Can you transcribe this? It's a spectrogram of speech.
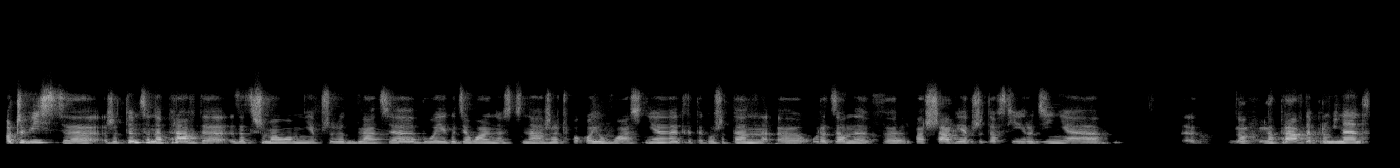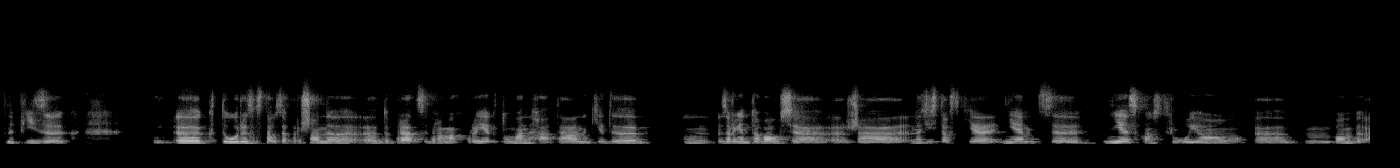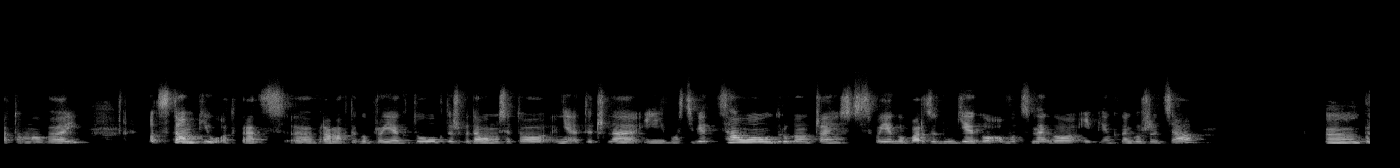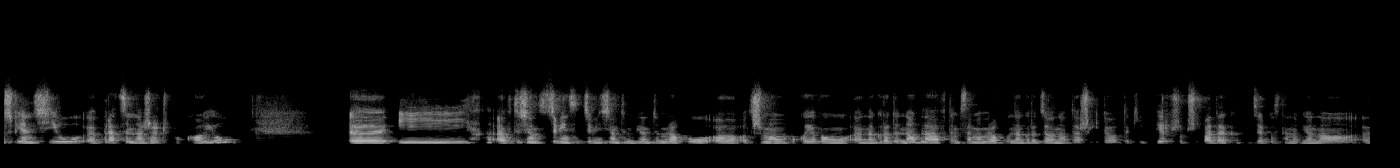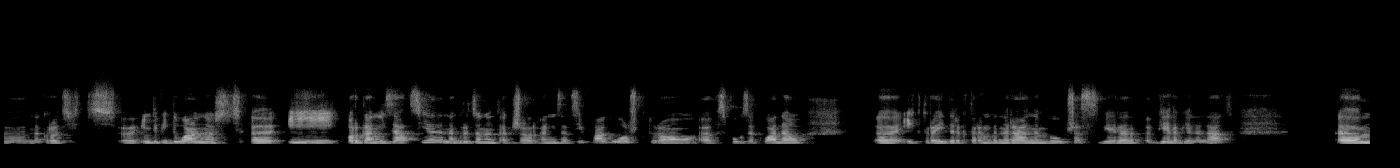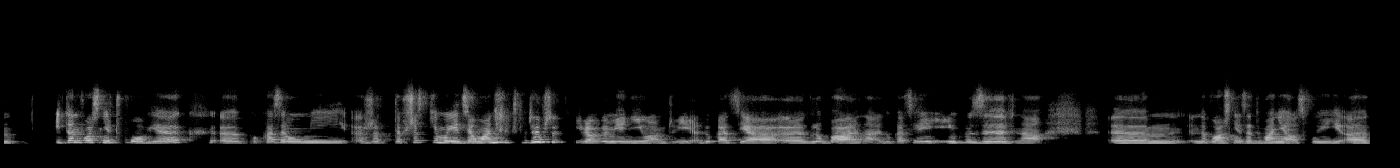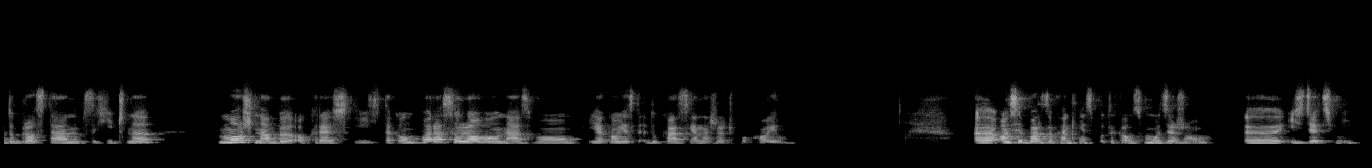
oczywiście, że tym, co naprawdę zatrzymało mnie przy Rodblacie, była jego działalność na rzecz pokoju właśnie, dlatego że ten e, urodzony w Warszawie, w żydowskiej rodzinie, e, no, naprawdę prominentny fizyk, e, który został zaproszony do pracy w ramach projektu Manhattan, kiedy zorientował się, że nazistowskie Niemcy nie skonstruują e, bomby atomowej. Odstąpił od prac e, w ramach tego projektu, gdyż wydało mu się to nieetyczne i właściwie całą drugą część swojego bardzo długiego, owocnego i pięknego życia mm, poświęcił e, pracy na rzecz pokoju. E, I w 1995 roku otrzymał pokojową Nagrodę Nobla. W tym samym roku nagrodzono też, i to taki pierwszy przypadek, gdzie postanowiono e, nagrodzić e, indywidualność i organizację. Nagrodzono także organizację Pagłosz, którą współzakładał i której dyrektorem generalnym był przez wiele, wiele, wiele lat. I ten właśnie człowiek e, pokazał mi, że te wszystkie moje działania, które przed chwilą wymieniłam, czyli edukacja e, globalna, edukacja inkluzywna, no właśnie, zadbanie o swój e, dobrostan psychiczny, można by określić taką parasolową nazwą, jaką jest edukacja na rzecz pokoju. On się bardzo chętnie spotykał z młodzieżą i z dziećmi.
